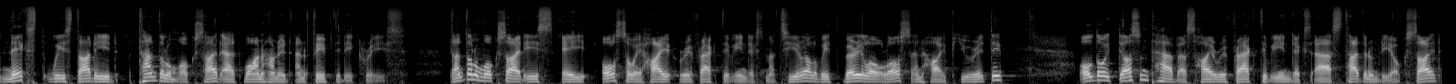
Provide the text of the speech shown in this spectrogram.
Next, we studied tantalum oxide at 150 degrees. Tantalum oxide is a, also a high refractive index material with very low loss and high purity. Although it doesn't have as high refractive index as titanium dioxide,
